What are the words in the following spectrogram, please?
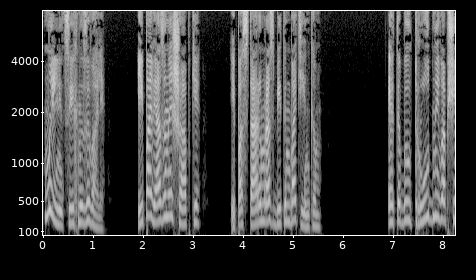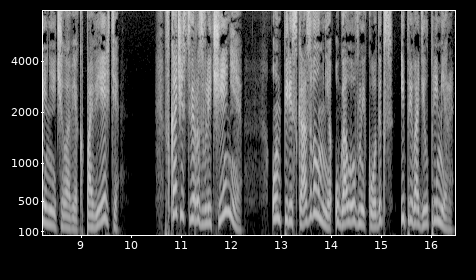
мыльницы их называли, и повязанной шапке, и по старым разбитым ботинкам. Это был трудный в общении человек, поверьте. В качестве развлечения он пересказывал мне уголовный кодекс и приводил примеры.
